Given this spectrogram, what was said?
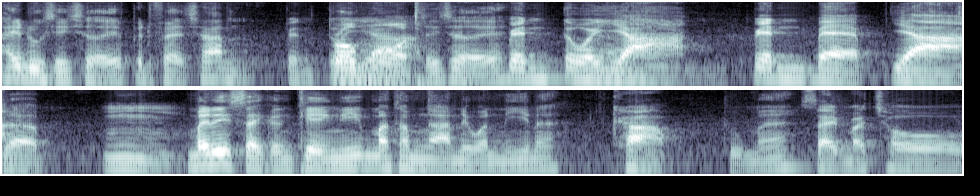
ให้ดูเฉยๆ เป็นแฟชั่นเป็นตัโปวรอโมย่างทเฉยเป็นตัวอย่าง เป็นแบบอย่างครับ อืมๆไม่ได้ใส่กางเกงนี้มาทำงานในวันนี้นะครับ ถูกไหมใส่มาโชว์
